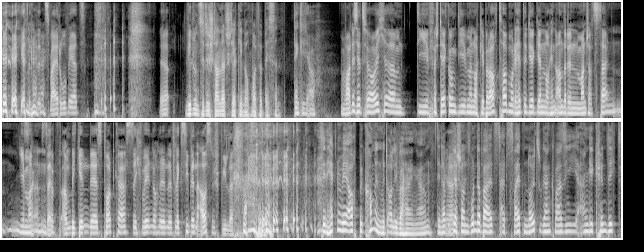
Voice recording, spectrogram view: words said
ja, zwei Rohwärts. ja. Wird unsere Standardstärke nochmal verbessern. Denke ich auch. War das jetzt für euch ähm, die Verstärkung, die wir noch gebraucht haben, oder hättet ihr gerne noch in anderen Mannschaftsteilen jemanden? Seit, seit am Beginn des Podcasts, ich will noch einen flexiblen Außenspieler. Den hätten wir ja auch bekommen mit Oliver Hein, ja. Den habe Ja. ich ja schon wunderbar als, als zweiten Neuzugang quasi angekündigt.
